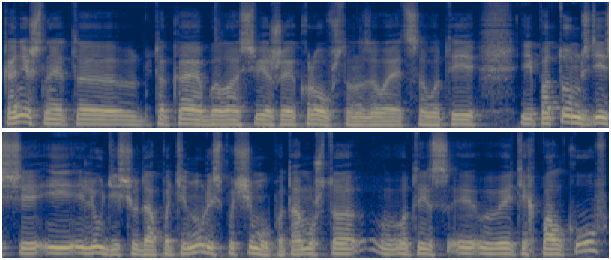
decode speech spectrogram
конечно, это такая была свежая кровь, что называется. Вот. И, и потом здесь и люди сюда потянулись. Почему? Потому что вот из э, этих полков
